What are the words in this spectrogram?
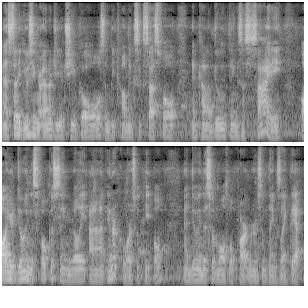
And instead of using your energy to achieve goals and becoming successful and kind of doing things in society, all you're doing is focusing really on intercourse with people and doing this with multiple partners and things like that.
